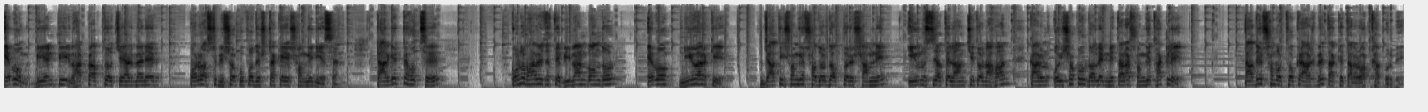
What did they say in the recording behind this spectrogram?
এবং বিএনপির ভারপ্রাপ্ত চেয়ারম্যানের পররাষ্ট্র বিষয়ক উপদেষ্টাকে সঙ্গে নিয়েছেন। টার্গেটটা হচ্ছে কোনোভাবে যাতে বিমানবন্দর এবং নিউ ইয়র্কে জাতিসংঘের সদর দপ্তরের সামনে ইউনুস যাতে লাঞ্ছিত না হন, কারণ ওই সকল দলের নেতারা সঙ্গে থাকলে তাদের সমর্থকরা আসবে, তাকে তারা রক্ষা করবে।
